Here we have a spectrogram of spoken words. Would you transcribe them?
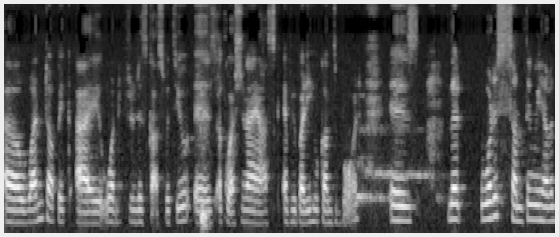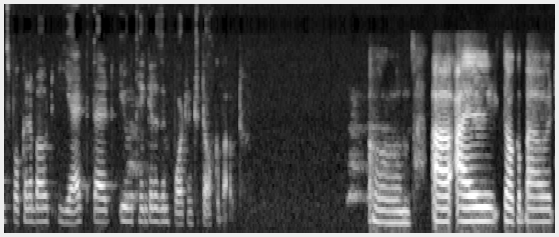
uh, one topic I wanted to discuss with you is a question I ask everybody who comes aboard is that what is something we haven't spoken about yet that you think it is important to talk about? Um, uh, I'll talk about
